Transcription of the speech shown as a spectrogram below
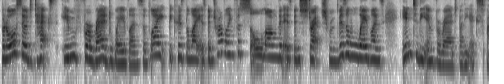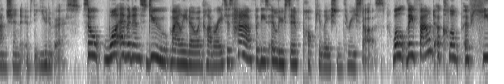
but also detects infrared wavelengths of light because the light has been traveling for so long that it has been stretched from visible wavelengths into the infrared by the expansion of the universe. So what evidence do Maiolino and collaborators have for these elusive population 3 stars? Well, they found a clump of helium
